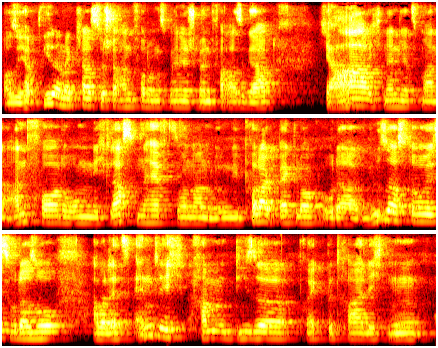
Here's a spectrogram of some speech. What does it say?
Also ihr habt wieder eine klassische Anforderungsmanagement-Phase gehabt. Ja, ich nenne jetzt meine Anforderungen nicht Lastenheft, sondern irgendwie Product Backlog oder User Stories oder so. Aber letztendlich haben diese Projektbeteiligten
